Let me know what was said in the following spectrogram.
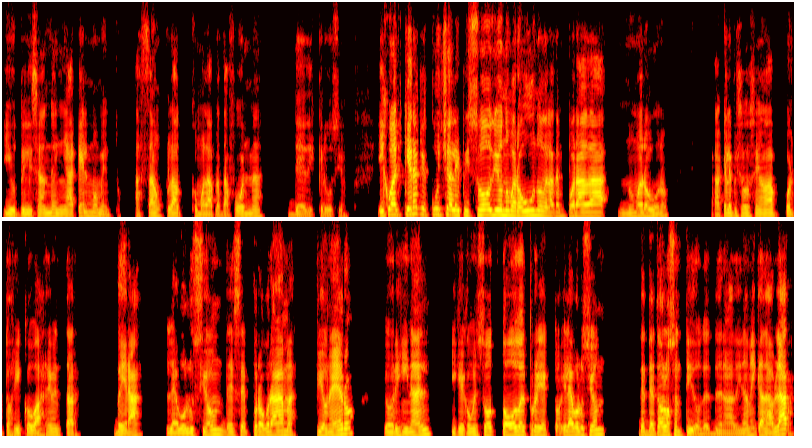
y utilizando en aquel momento a SoundCloud como la plataforma de distribución. Y cualquiera que escuche el episodio número uno de la temporada número uno, aquel episodio se llama Puerto Rico va a reventar, verá la evolución de ese programa pionero y original y que comenzó todo el proyecto y la evolución desde todos los sentidos, desde la dinámica de hablar,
